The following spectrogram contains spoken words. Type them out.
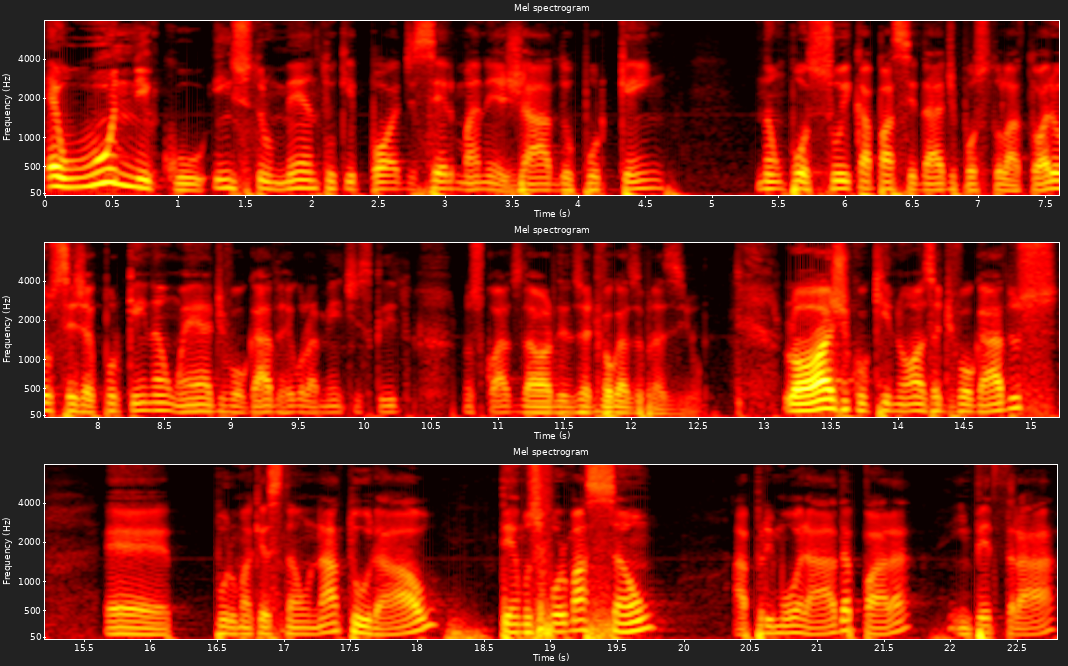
é o único instrumento que pode ser manejado por quem não possui capacidade postulatória, ou seja, por quem não é advogado regularmente inscrito nos quadros da Ordem dos Advogados do Brasil. Lógico que nós, advogados, é, por uma questão natural, temos formação aprimorada para impetrar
